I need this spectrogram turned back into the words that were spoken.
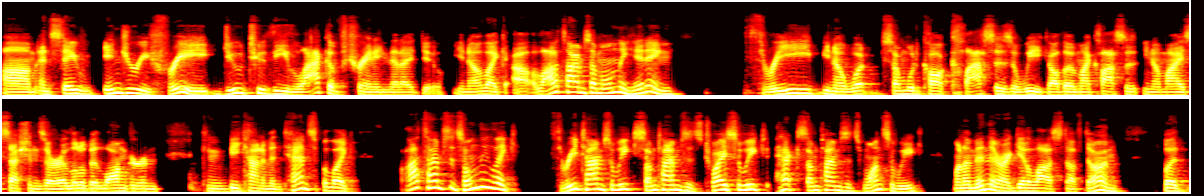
um, and stay injury free due to the lack of training that I do. You know, like a lot of times I'm only hitting three, you know, what some would call classes a week, although my classes, you know, my sessions are a little bit longer and can be kind of intense, but like a lot of times it's only like three times a week. Sometimes it's twice a week. Heck, sometimes it's once a week. When I'm in there, I get a lot of stuff done. But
